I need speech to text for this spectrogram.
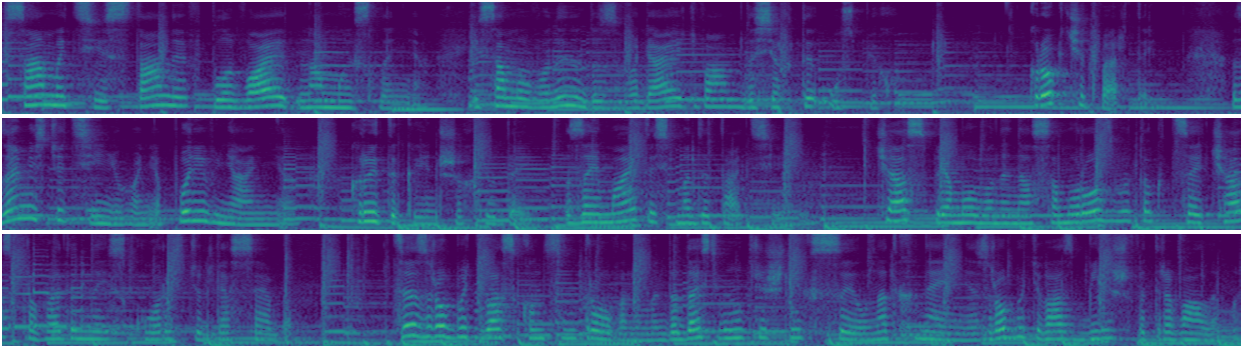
Саме ці стани впливають на мислення, і саме вони не дозволяють вам досягти успіху. Крок четвертий. Замість оцінювання, порівняння, критики інших людей, займайтесь медитацією. Час, спрямований на саморозвиток, це час, проведений з користю для себе. Це зробить вас концентрованими, додасть внутрішніх сил, натхнення, зробить вас більш витривалими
